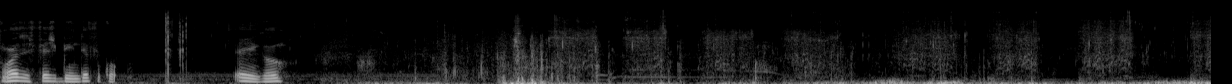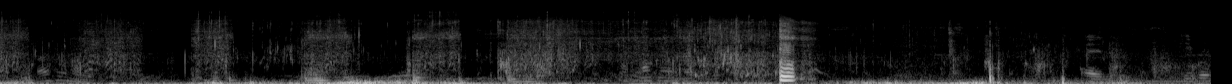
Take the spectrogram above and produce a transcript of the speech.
Why is fish being difficult? There you go. Hey, keeper.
